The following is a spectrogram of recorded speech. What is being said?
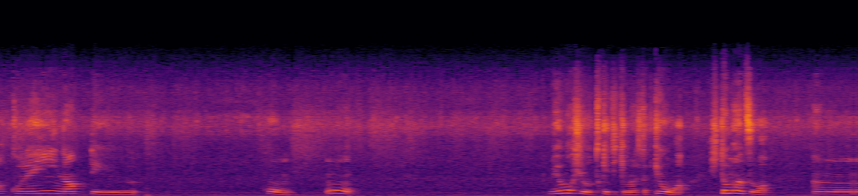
あこれいいなっていう本を目星をつけてきました。今日はひとまずはあの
